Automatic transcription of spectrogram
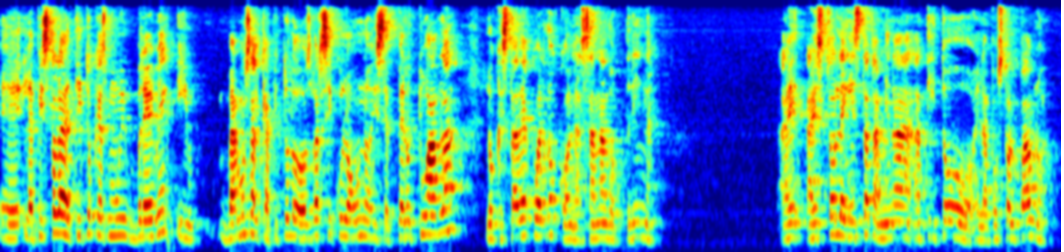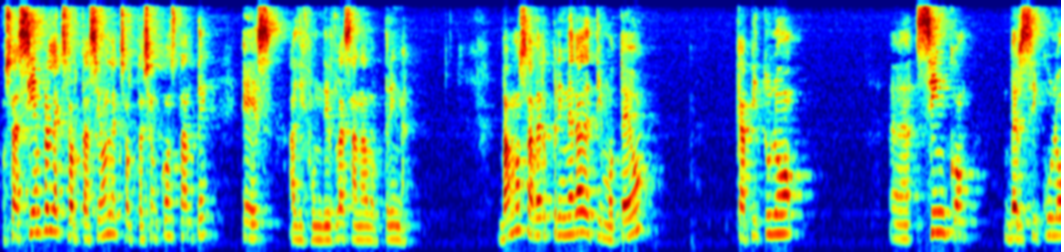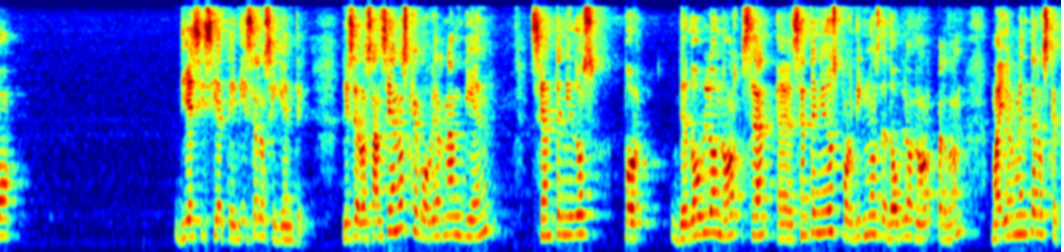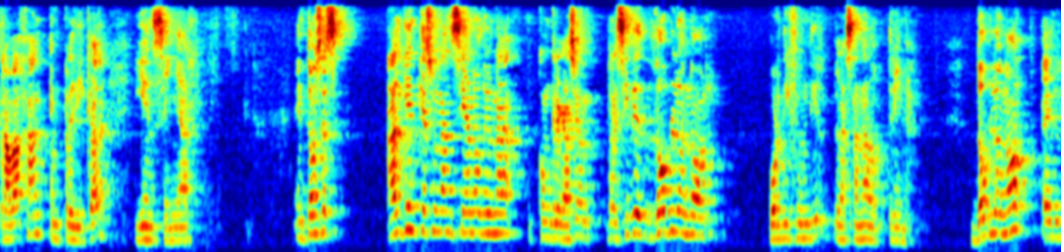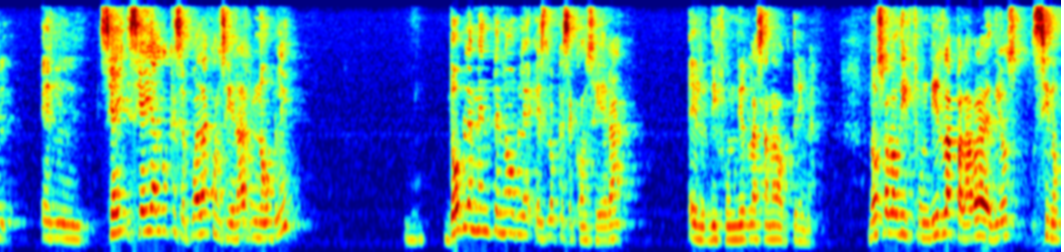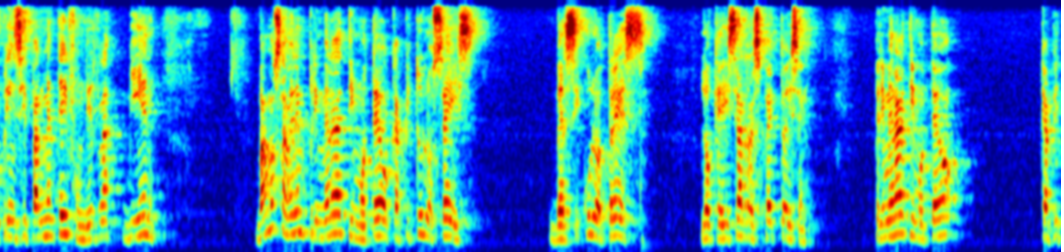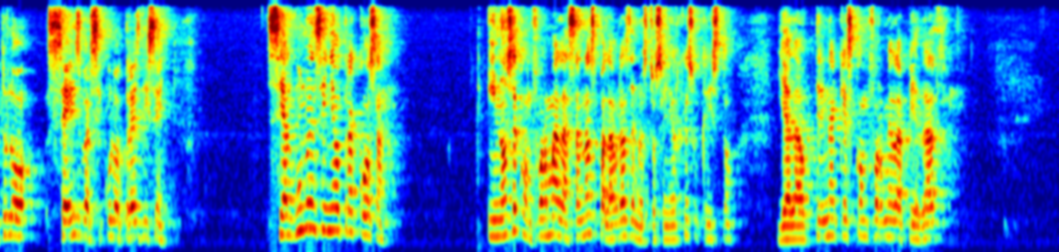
Eh, la epístola de Tito que es muy breve y vamos al capítulo 2 versículo 1 dice, pero tú habla lo que está de acuerdo con la sana doctrina a, esto le insta también a, Tito el apóstol Pablo. O sea, siempre la exhortación, la exhortación constante es a difundir la sana doctrina. Vamos a ver primera de Timoteo, capítulo 5, eh, versículo 17, y dice lo siguiente. Dice, los ancianos que gobiernan bien sean tenidos por de doble honor, sean, eh, tenidos por dignos de doble honor, perdón, mayormente los que trabajan en predicar y enseñar. Entonces, alguien que es un anciano de una congregación recibe doble honor por difundir la sana doctrina. Doble honor, el, el, si, hay, si hay algo que se pueda considerar noble, doblemente noble es lo que se considera el difundir la sana doctrina. No solo difundir la palabra de Dios, sino principalmente difundirla bien. Vamos a ver en Primera de Timoteo capítulo 6, versículo 3, lo que dice al respecto. Dice, Primera de Timoteo capítulo 6, versículo 3 dice, si alguno enseña otra cosa y no se conforma a las sanas palabras de nuestro Señor Jesucristo, y a la doctrina que es conforme a la piedad.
